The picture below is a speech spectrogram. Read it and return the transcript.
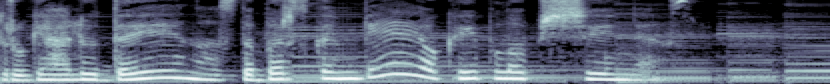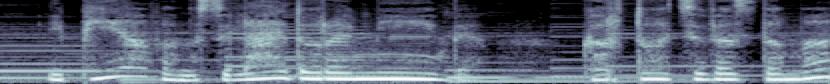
Drugelių dainos dabar skambėjo kaip lopšinės. Į pievą nusileido ramybė, kartu atsivesdama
